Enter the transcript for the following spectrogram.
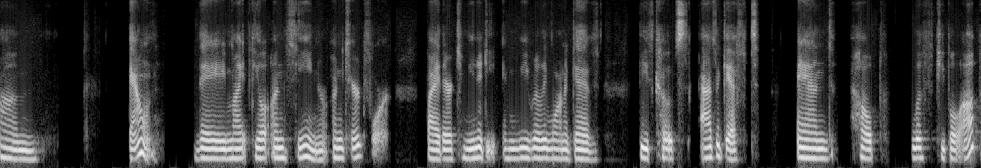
um, down. They might feel unseen or uncared for by their community. And we really want to give these coats as a gift and help lift people up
